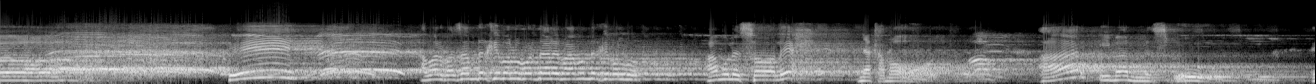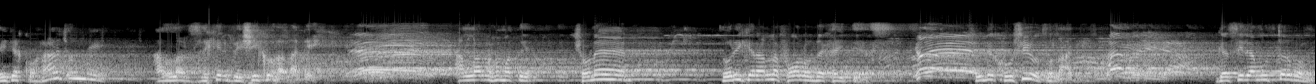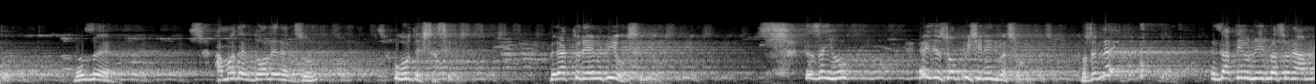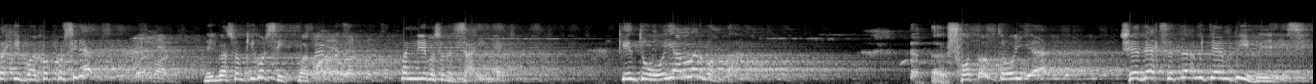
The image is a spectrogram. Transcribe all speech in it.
আমার বাজামদেরকে বলব পর্দালে মামুনদেরকে বলব, আমলে সলেহ, নেকামল। আর ইমান এইটা করার জন্যে আল্লাহর জেকের বেশি করা লাগে। আল্লাহর রহমতে শোনেন তরিকের আল্লাহ ফলও দেখাইতে আছে। শুনে খুশি তো লাগে। গেছিলাম উত্তরবঙ্গ বুঝলেন? আমাদের দলের একজন উপদেষ্টা ছিল বিরাক্তর এমপিও ছিল। তো যাই হোক এই যে চব্বিশে নির্বাচন বুঝলেন না জাতীয় নির্বাচনে আমরা কি বয়কট করছি না? নির্বাচন কি করছি? বয়কট। মানে নির্বাচনে যাই নাই। কিন্তু ওই আল্লাহর বন্দা স্বতন্ত্র হইয়া সে দেখছে তো আমি তো এমপি হয়ে গেছি।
